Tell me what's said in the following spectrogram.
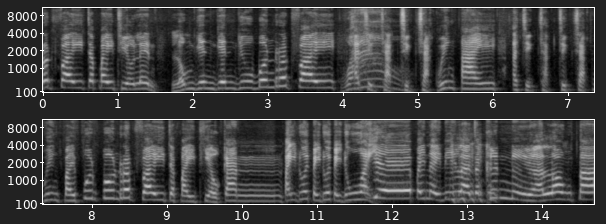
รถไฟจะไปเที่ยวเล่น ลมเย็นเย็นๆอยู่บนรถไฟว้าวอะฉึกฉักฉึกฉักวิ่งไปอะฉึกฉักฉึกฉักวิ่งไปปูนปูนรถไฟจะไปเที่ยวกัน ไปด้วยไปด้วยไปด้วย เย่ไปไหนดีล่ะจะขึ้นเหนือล่องใต้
